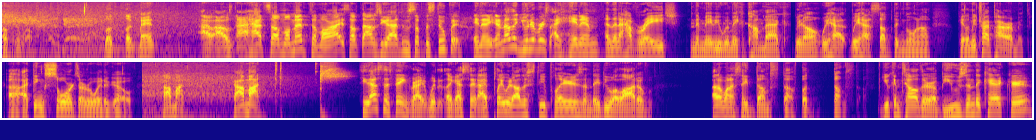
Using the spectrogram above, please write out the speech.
Okay, well. Look, look, man. I, I, was I had some momentum, all right? Sometimes you gotta do something stupid. In a, another universe, I hit him and then I have rage, and then maybe we make a comeback. You know, we had we had something going on. Okay, let me try pyramid. Uh, I think swords are the way to go. Come on. Come on. See, that's the thing, right? With, like I said, I play with other Steve players and they do a lot of, I don't want to say dumb stuff, but dumb stuff. You can tell they're abusing the character,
